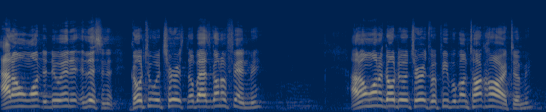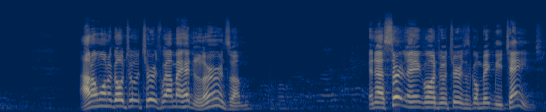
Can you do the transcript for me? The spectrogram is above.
I don't want to do any, listen, go to a church, nobody's going to offend me. I don't want to go to a church where people are going to talk hard to me. I don't want to go to a church where I might have to learn something. And I certainly ain't going to a church that's going to make me change.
